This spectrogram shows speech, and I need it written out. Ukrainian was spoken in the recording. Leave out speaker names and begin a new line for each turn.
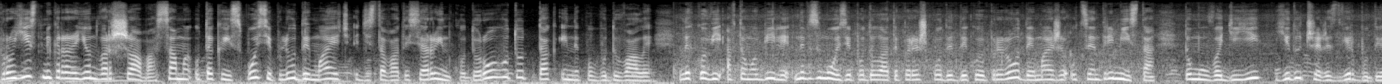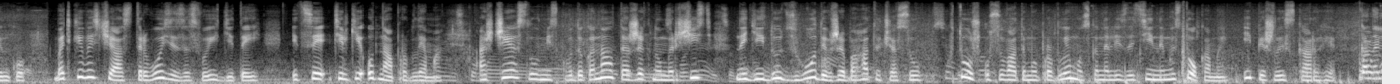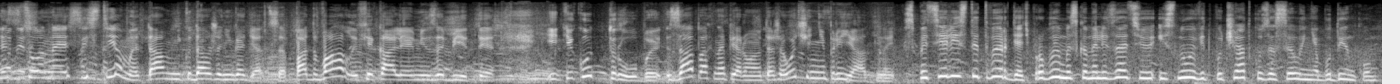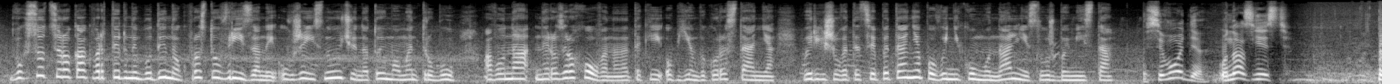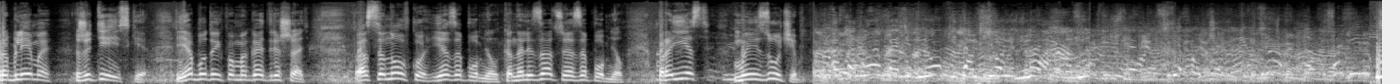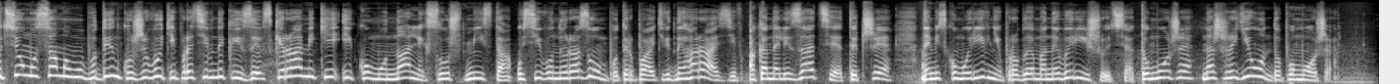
Проїзд мікрорайон Варшава. Саме у такий спосіб люди мають діставатися ринку. Дорогу тут так і не побудували. Легкові автомобілі не в змозі подолати перешкоди дикої природи майже у центрі міста. Тому водії їдуть через двір будинку. Батьки весь час тривозі за своїх дітей. І це тільки одна проблема. А ще Словміськводоканал та ЖЕК номер 6 не дійдуть згоди вже багато часу. Хто ж усуватиме проблему з каналізаційними стоками? І пішли скарги.
Канализационные системы там никуда уже не годятся. Подвалы фекалиями забиты и текут трубы. Запах на первом этаже очень неприятный.
Спеціалісти твердять, проблеми з каналізацією існує від початку заселення будинку. 240-квартирний будинок просто врізаний у вже існуючу на той момент трубу, а вона не розрахована на такий об'єм використання. Вирішувати це питання повинні комунальні служби міста.
Сегодня у нас есть проблемы житейские. Я буду их помогать решать. Остановку я запомнил, канализацию я запомнил. Проезд мы изучим.
У цьому самому будинку живуть і працівники Зевськераміки, і комунальних служб міста. Усі вони разом потерпають від негараздів, а каналізація тече. На міському рівні проблема не вирішується, то може наш регіон допоможе.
